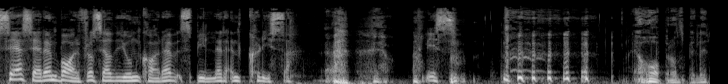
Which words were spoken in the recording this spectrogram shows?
se serien bare for å se at Jon Carew spiller en klyse. ja. Please. Jeg håper han spiller.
